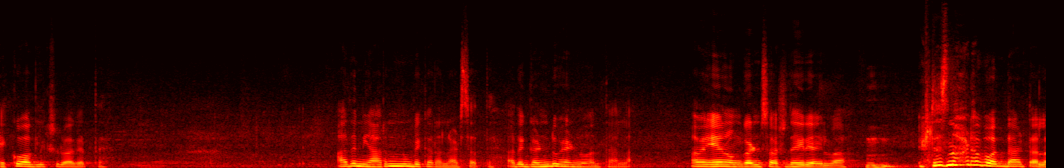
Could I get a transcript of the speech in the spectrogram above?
ಎಕೋ ಆಗ್ಲಿಕ್ಕೆ ಶುರು ಆಗತ್ತೆ. ಅದನ್ನು ಯಾರನ್ನು ಬೇಕಾದ್ರೆ ಅಲ್ಲಾಡ್ಸತ್ತೆ. ಅದು ಗಂಡು ಹೆಣ್ಣು ಅಂತ ಅಲ್ಲ. ಆಮೇಲೆ ಏನು ಗಂಡು ಅಷ್ಟು ಧೈರ್ಯ ಇಲ್ವಾ? It is not about that ಅಲ್ಲ.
